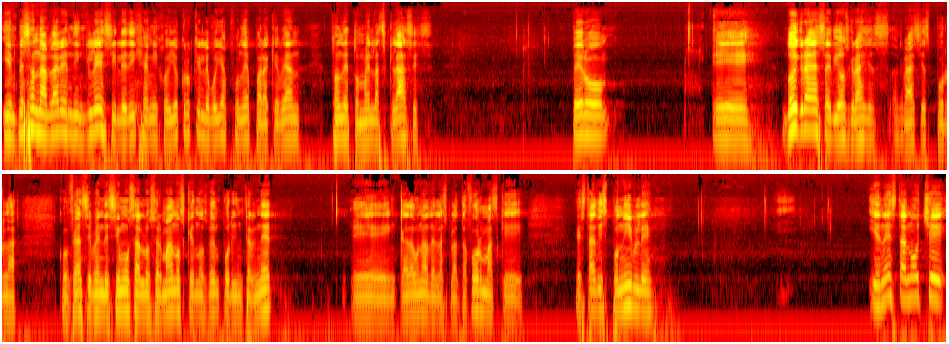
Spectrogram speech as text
Y empiezan a hablar en inglés y le dije a mi hijo, yo creo que le voy a poner para que vean dónde tomé las clases. Pero eh, doy gracias a Dios, gracias, gracias por la confianza y bendecimos a los hermanos que nos ven por internet eh, en cada una de las plataformas que está disponible. Y en esta noche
